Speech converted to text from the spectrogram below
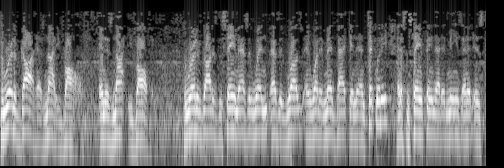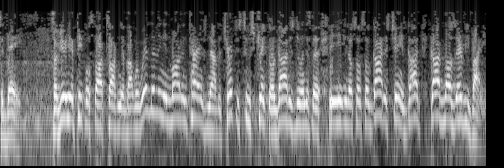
The Word of God has not evolved and is not evolving. The Word of God is the same as it, as it was and what it meant back in antiquity, and it's the same thing that it means and it is today. So if you hear people start talking about, well, we're living in modern times now. The church is too strict, or God is doing this. You know, so so God has changed. God God loves everybody.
